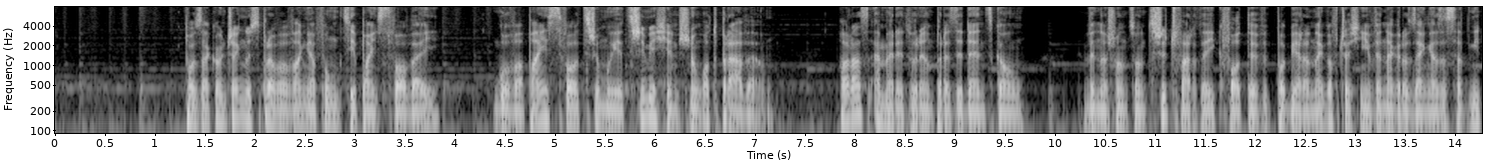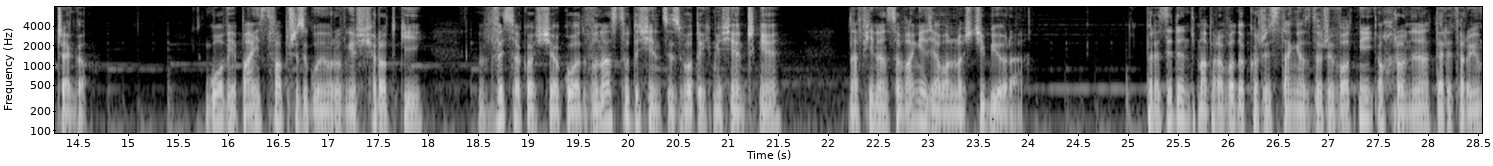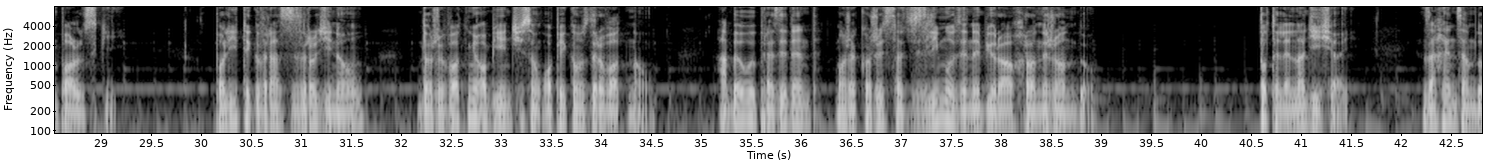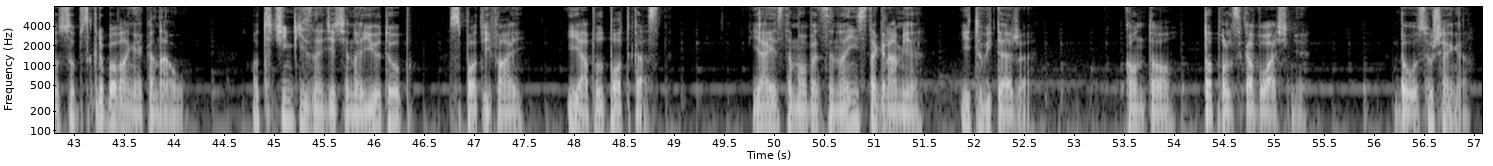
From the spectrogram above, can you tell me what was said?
Po zakończeniu sprawowania funkcji państwowej, głowa państwa otrzymuje trzymiesięczną odprawę oraz emeryturę prezydencką, wynoszącą 3 czwartej kwoty pobieranego wcześniej wynagrodzenia zasadniczego. Głowie państwa przysługują również środki w wysokości około 12 tysięcy złotych miesięcznie na finansowanie działalności biura. Prezydent ma prawo do korzystania z dożywotniej ochrony na terytorium Polski. Polityk wraz z rodziną dożywotnio objęci są opieką zdrowotną, a były prezydent może korzystać z limuzyny Biura Ochrony Rządu. To tyle na dzisiaj. Zachęcam do subskrybowania kanału. Odcinki znajdziecie na YouTube, Spotify i Apple Podcast. Ja jestem obecny na Instagramie i Twitterze. Konto to Polska właśnie. Do usłyszenia.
